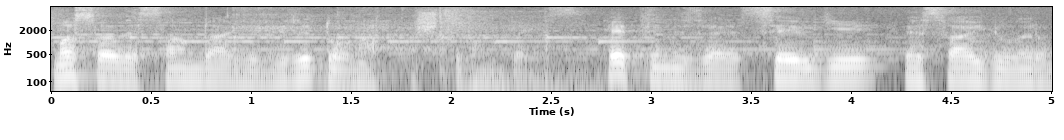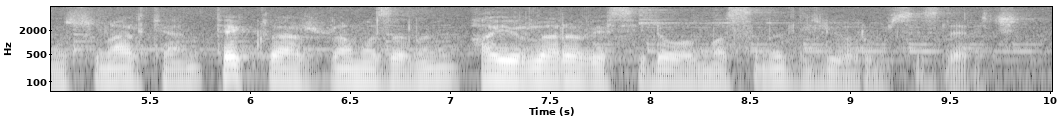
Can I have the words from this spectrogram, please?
masa ve sandalyeleri donatmış durumdayız. Hepinize sevgi ve saygılarımı sunarken tekrar Ramazan'ın hayırlara vesile olmasını diliyorum sizler için.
